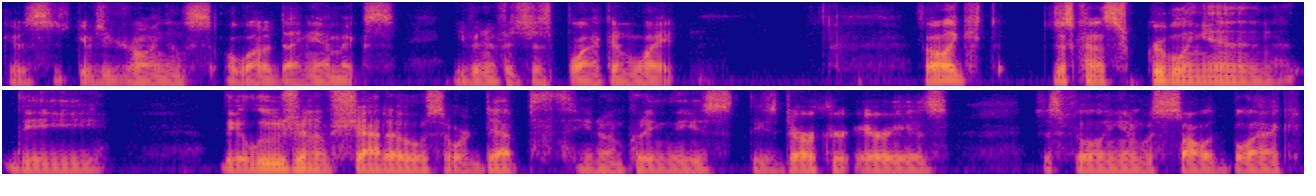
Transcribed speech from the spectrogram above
Gives gives your drawings a lot of dynamics, even if it's just black and white. So I like just kind of scribbling in the the illusion of shadows or depth, you know, and putting these these darker areas just filling in with solid black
